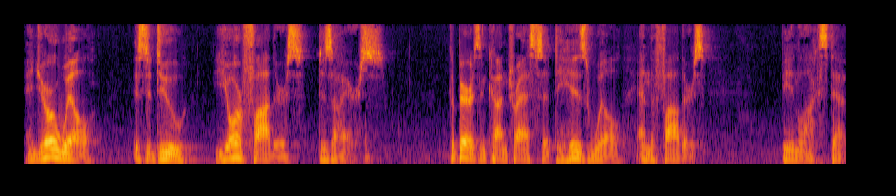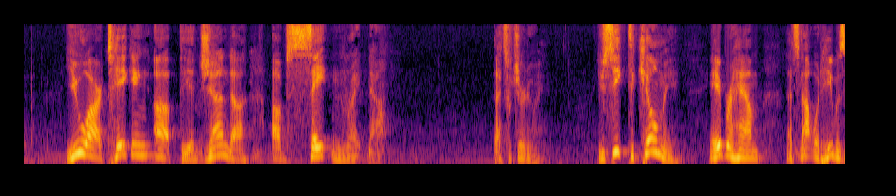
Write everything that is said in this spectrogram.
and your will is to do your father's desires. Compares and contrasts it to his will and the Father's being lockstep. You are taking up the agenda of Satan right now. That's what you're doing. You seek to kill me. Abraham, that's not what he was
